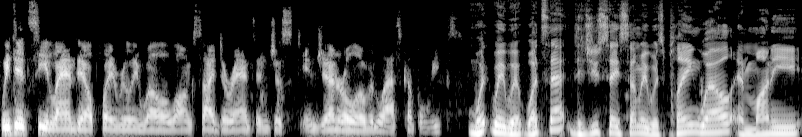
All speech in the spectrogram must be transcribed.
we did see Landale play really well alongside Durant and just in general over the last couple weeks. What? Wait, wait. What's that? Did you say somebody was playing well and Monty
